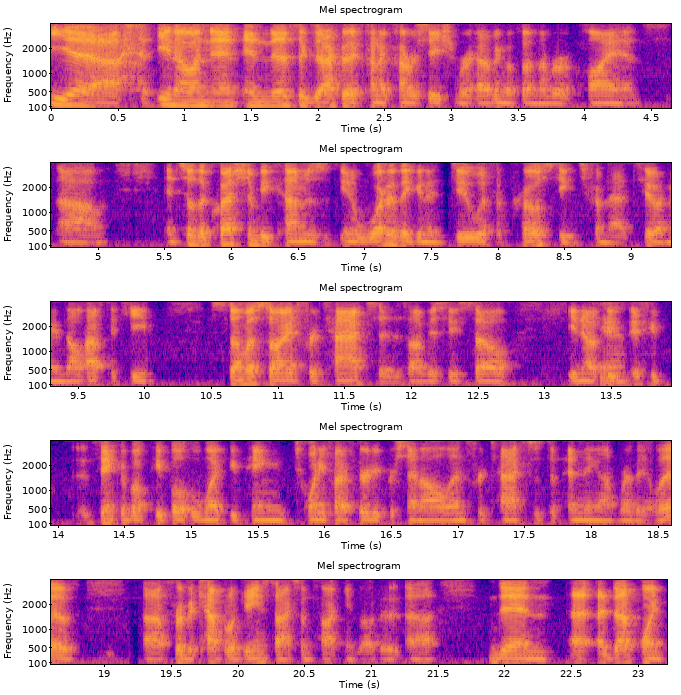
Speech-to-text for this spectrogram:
yeah, you know, and, and and that's exactly the kind of conversation we're having with a number of clients. Um, and so the question becomes, you know, what are they going to do with the proceeds from that too? I mean, they'll have to keep some aside for taxes, obviously. So, you know, if yeah. you if you think about people who might be paying 25, 30% all in for taxes, depending on where they live, uh, for the capital gains tax I'm talking about it, uh, then at, at, that point,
